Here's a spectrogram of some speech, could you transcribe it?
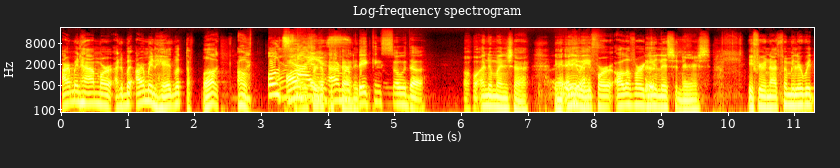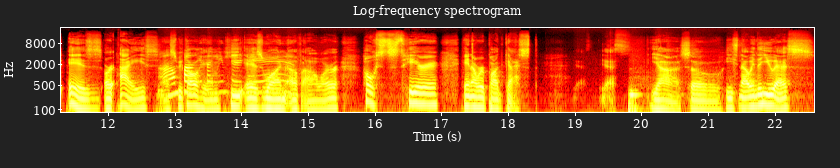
Arm and Hammer. Ano ba? Arm and Head? What the fuck? Oh, Old Arm style. and Hammer baking soda. oh kung ano man siya. And anyway, Yes. for all of our new listeners, if you're not familiar with Iz or Ice, as we call him, he is one of our hosts here in our podcast. Yes. Yeah, so he's now in the US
